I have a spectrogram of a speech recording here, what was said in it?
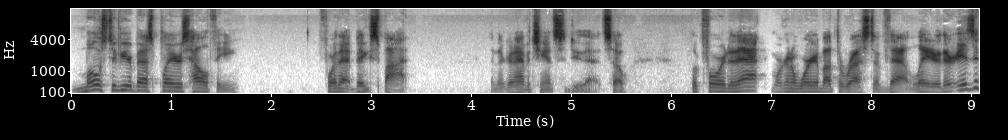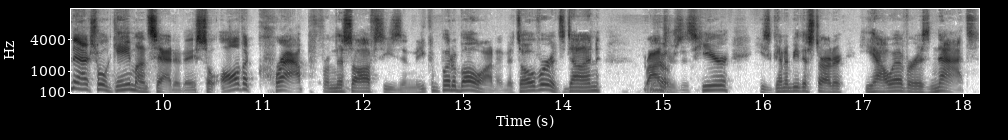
most of your best players healthy for that big spot, and they're going to have a chance to do that. So look forward to that. We're going to worry about the rest of that later. There is an actual game on Saturday. So all the crap from this offseason, you can put a bow on it. It's over, it's done. Rodgers is here. He's going to be the starter. He, however, is not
